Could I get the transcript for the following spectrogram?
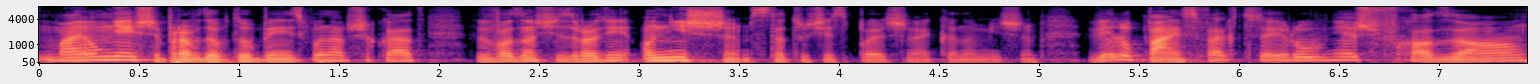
mają mniejsze prawdopodobieństwo, na przykład wywodzą się z rodzin o niższym statusie społeczno-ekonomicznym. W wielu państwach tutaj również wchodzą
